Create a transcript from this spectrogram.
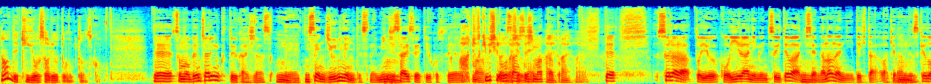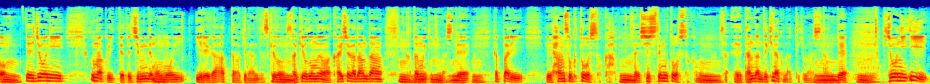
なんで起業されようと思ったんですか？で、そのベンチャーリンクという会社は、うん、えー、2012年にですね、民事再生ということで、うん、まあ、倒産してしまったと。はいはい。はい、で、スララというこう e ラーニングについては2007年にできたわけなんですけど、うん、で、非常にうまくいってて自分でも思い入れがあったわけなんですけど、うん、先ほどのような会社がだんだん傾いてきまして、やっぱり反則投資とか、システム投資とかも、えー、だんだんできなくなってきましたんで、非常にいい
